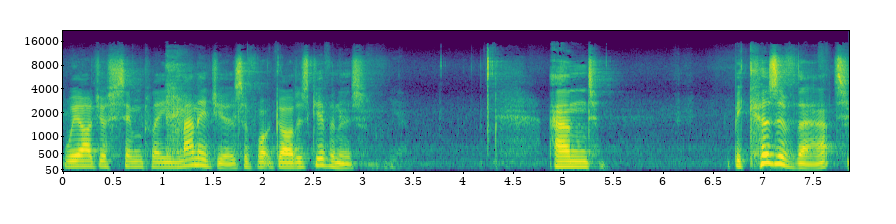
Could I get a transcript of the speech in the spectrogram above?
We are just simply managers of what God has given us. And because of that,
